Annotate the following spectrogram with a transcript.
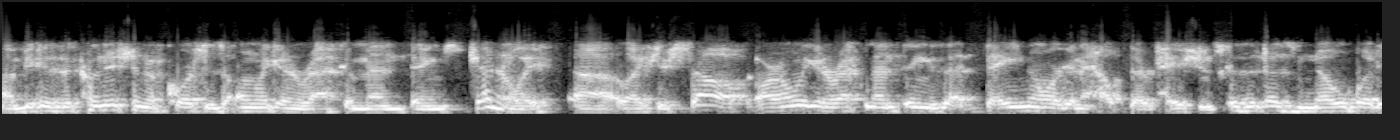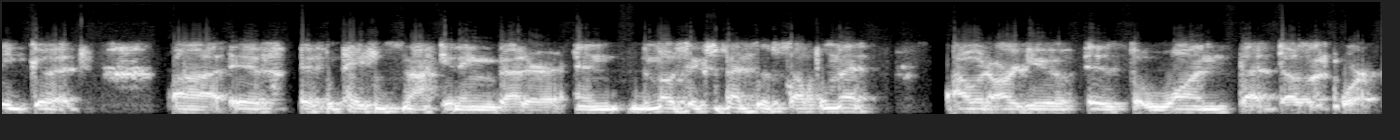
uh, because the clinician, of course, is only going to recommend things generally, uh, like yourself, are only going to recommend things that they know are going to help their patients because it does nobody good uh, if, if the patient's not getting better. And the most expensive supplement, I would argue, is the one that doesn't work.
